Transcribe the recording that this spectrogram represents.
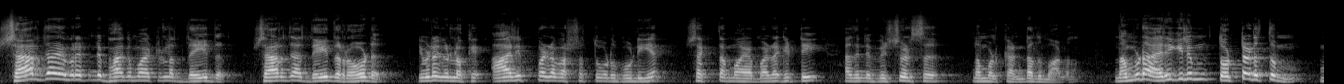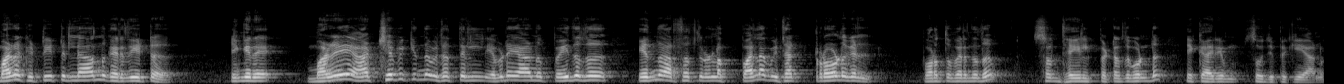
ഷാർജ എമിറേറ്റിന്റെ ഭാഗമായിട്ടുള്ള ദെയ്ദ് ഷാർജ ദെയ്ദ് റോഡ് ഇവിടങ്ങളിലൊക്കെ ആലിപ്പഴ വർഷത്തോടു കൂടിയ ശക്തമായ മഴ കിട്ടി. അതിന്റെ വിഷ്വൽസ് നമ്മൾ കണ്ടതുമാണ്. നമ്മുടെ അരികിലും തൊട്ടടുത്തും മഴ കിട്ടിയിട്ടില്ല എന്ന് കരുതിയിട്ട് ഇങ്ങനെ മഴയെ ആക്ഷേപിക്കുന്ന വിധത്തിൽ എവിടെയാണ് പെയ്തത് എന്ന അർത്ഥത്തിലുള്ള പലവിധ ട്രോളുകൾ പുറത്തു വരുന്നത് ശ്രദ്ധയിൽപ്പെട്ടതുകൊണ്ട് ഇക്കാര്യം സൂചിപ്പിക്കുകയാണ്.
